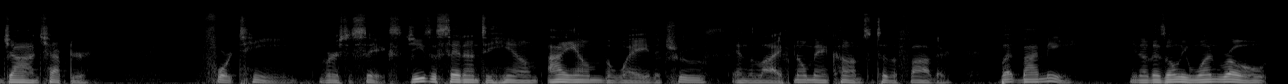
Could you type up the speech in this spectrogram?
John chapter 14, verse 6. Jesus said unto him, I am the way, the truth, and the life. No man comes to the Father but by me. You know, there's only one road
